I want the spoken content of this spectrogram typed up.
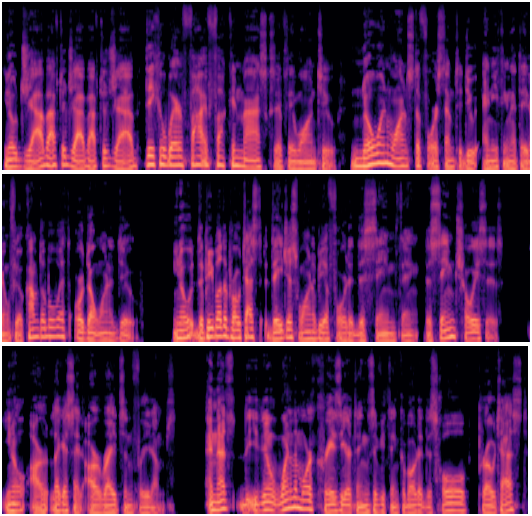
you know, jab after jab after jab. They could wear five fucking masks if they want to. No one wants to force them to do anything that they don't feel comfortable with or don't want to do. You know, the people at the protest, they just want to be afforded the same thing, the same choices. You know, our, like I said, our rights and freedoms. And that's, you know, one of the more crazier things, if you think about it, this whole protest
